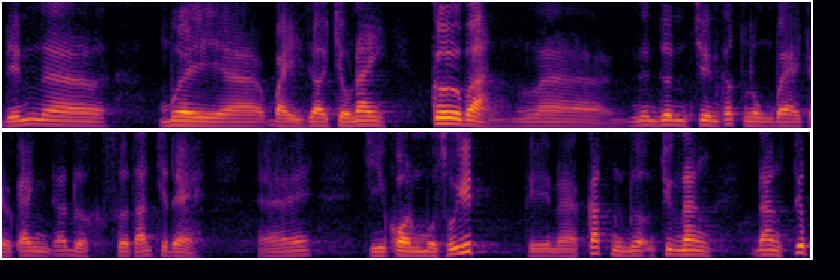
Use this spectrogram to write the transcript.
đến 17 giờ chiều nay cơ bản là nhân dân trên các lồng bè tròi canh đã được sơ tán triệt đề. Chỉ còn một số ít thì là các lực lượng chức năng đang tiếp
